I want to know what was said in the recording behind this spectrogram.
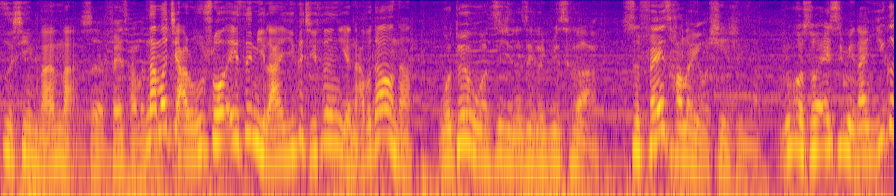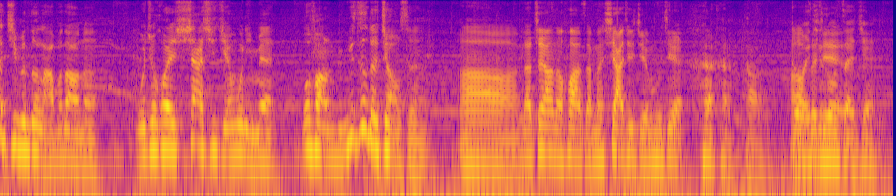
自信满满，是非常的。那么，假如说 AC 米兰一个积分也拿不到呢？我对我自己的这个预测啊，是非常的有信心的。如果说 AC 米兰一个积分都拿不到呢，我就会下期节目里面模仿驴子的叫声啊。那这样的话，咱们下期节目见。好，各位听众再见。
